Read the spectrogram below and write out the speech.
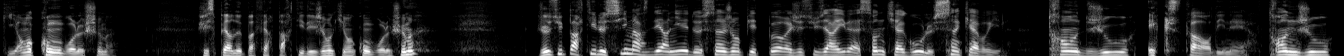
qui encombrent le chemin. J'espère ne pas faire partie des gens qui encombrent le chemin. Je suis parti le 6 mars dernier de Saint-Jean-Pied-de-Port et je suis arrivé à Santiago le 5 avril. 30 jours extraordinaires, 30 jours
